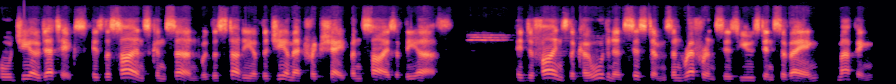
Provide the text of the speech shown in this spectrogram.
or geodetics, is the science concerned with the study of the geometric shape and size of the Earth. It defines the coordinate systems and references used in surveying, mapping,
